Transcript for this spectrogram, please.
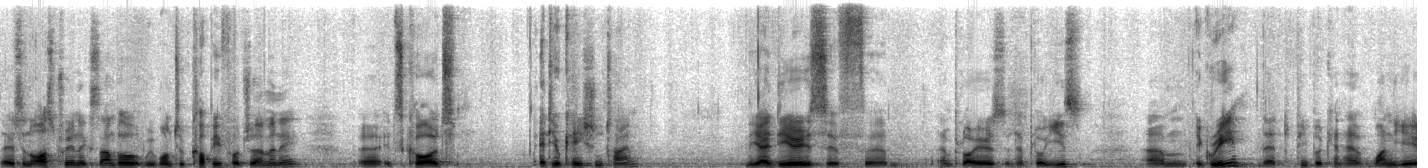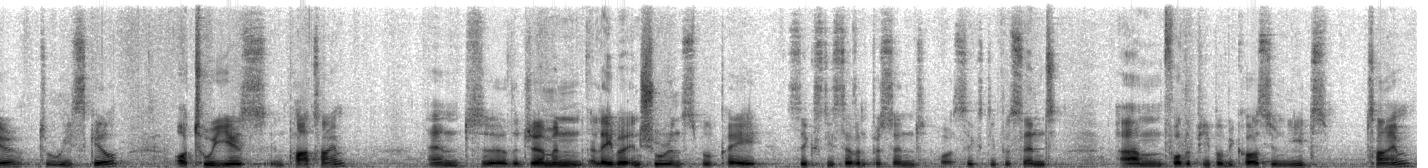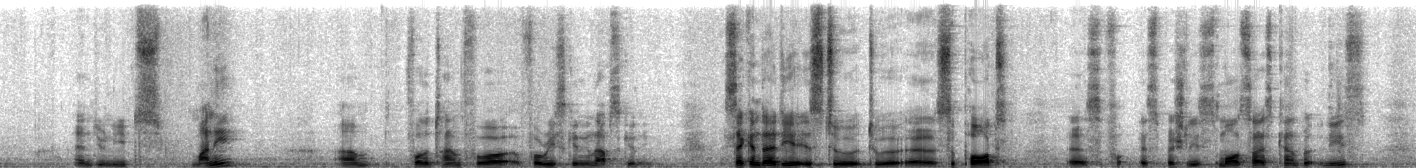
There's an Austrian example we want to copy for Germany. Uh, it's called education time. The idea is if um, employers and employees um, agree that people can have one year to reskill or two years in part-time, and uh, the German labor insurance will pay 67% or 60% um, for the people because you need time and you need money um, for the time for, for reskilling and upskilling. Second idea is to, to uh, support uh, especially small-sized companies.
